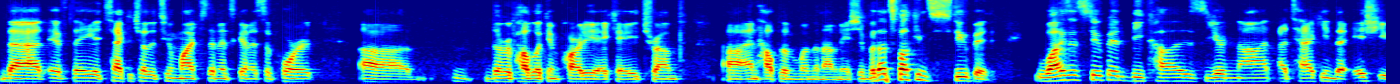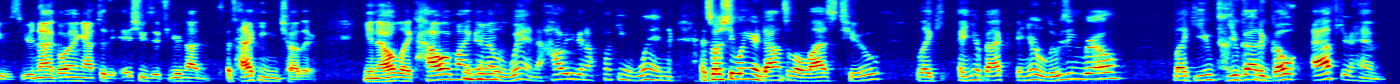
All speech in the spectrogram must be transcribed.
that if they attack each other too much, then it's going to support uh, the Republican Party, aka Trump, uh, and help them win the nomination. But that's fucking stupid. Why is it stupid? Because you're not attacking the issues. You're not going after the issues if you're not attacking each other. You know, like how am I mm-hmm. gonna win? How are you gonna fucking win? Especially when you're down to the last two, like, and you're back and you're losing, bro. Like you, you gotta go after him.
